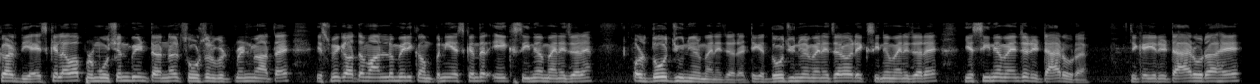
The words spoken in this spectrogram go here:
कर दिया इसके अलावा प्रमोशन भी इंटरनल सोर्स रिक्रूटमेंट में आता है। इसमें क्या होता है, मान लो मेरी कंपनी है, इसके अंदर एक सीनियर मैनेजर है और दो जूनियर मैनेजर है, ठीक है? दो जूनियर मैनेजर और एक सीनियर मैनेजर है। ये सीनियर मैनेजर रिटायर हो रहा है। ठीक है, ये रिटायर हो रहा है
